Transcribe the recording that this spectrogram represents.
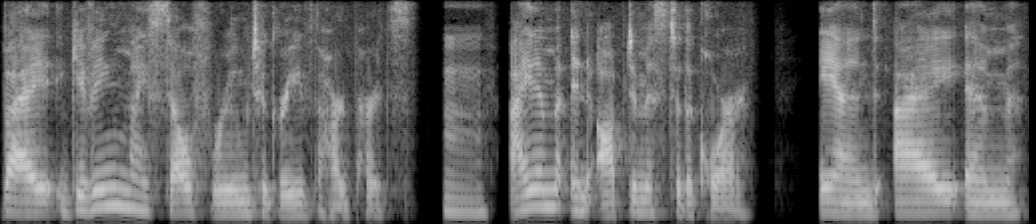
by giving myself room to grieve the hard parts. Mm. i am an optimist to the core and i am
